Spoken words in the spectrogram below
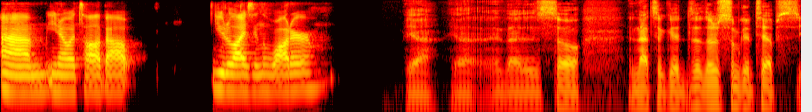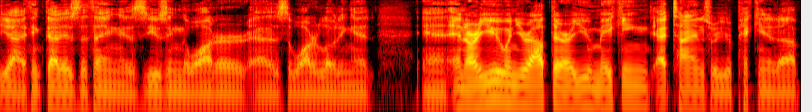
Um, you know, it's all about utilizing the water. Yeah, yeah, that is so, and that's a good. th- Those are some good tips. Yeah, I think that is the thing is using the water as the water loading it, and and are you when you're out there, are you making at times where you're picking it up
